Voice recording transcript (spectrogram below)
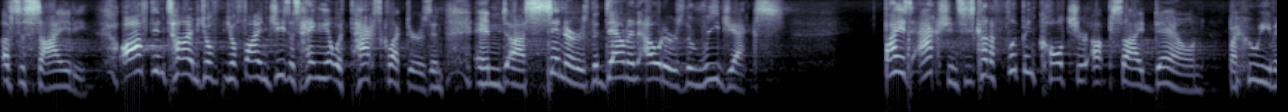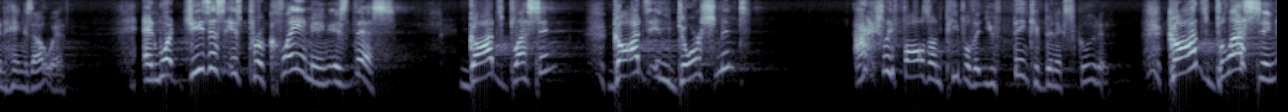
of society. Oftentimes, you'll, you'll find Jesus hanging out with tax collectors and, and uh, sinners, the down and outers, the rejects. By his actions, he's kind of flipping culture upside down by who he even hangs out with. And what Jesus is proclaiming is this God's blessing, God's endorsement actually falls on people that you think have been excluded. God's blessing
